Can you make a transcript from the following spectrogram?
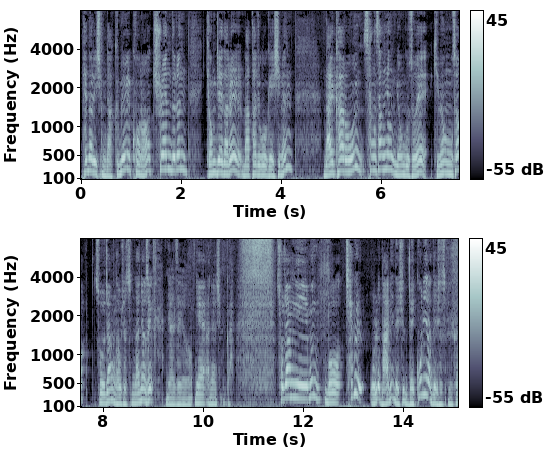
패널이십니다. 금요일 코너 트렌드는 경제다를 맡아주고 계시는 날카로운 상상력 연구소의 김영섭 소장 나오셨습니다. 안녕하세요. 안녕하세요. 예, 안녕하십니까. 소장님은 뭐 책을 원래 많이 내셨, 몇 권이나 내셨습니까?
